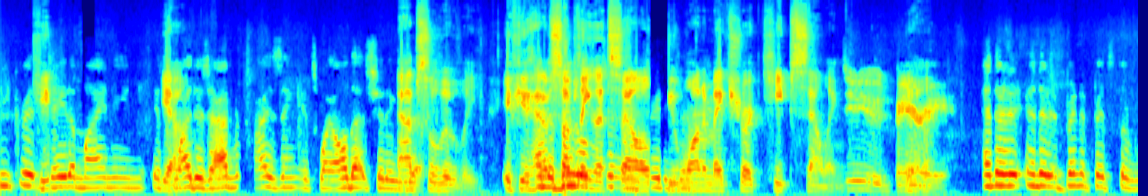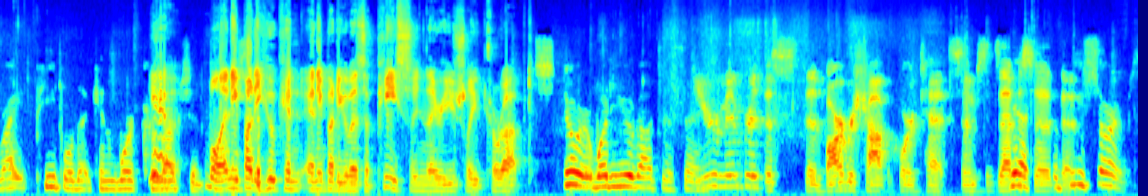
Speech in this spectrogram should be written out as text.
secret Keep- data mining. It's Yeah. why there's advertising. It's why all that shit exists. Absolutely. If you have something that sells, you example. want to make sure it keeps selling. Dude, Barry. And that it, and that it benefits the right people that can work corruption. Yeah. Well, anybody who can, anybody who has a piece, and they're usually corrupt. Stuart, what are you about to say? Do you remember the the barbershop quartet Simpsons yes, episode? the B sharps.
